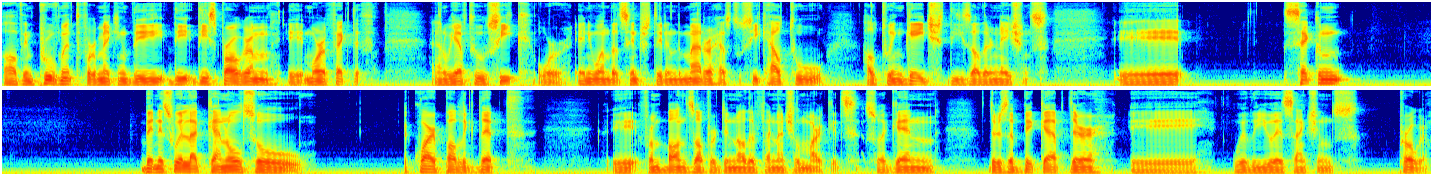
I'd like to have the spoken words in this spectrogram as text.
of improvement for making the, the this program uh, more effective and we have to seek, or anyone that's interested in the matter has to seek how to how to engage these other nations. Uh, second, Venezuela can also acquire public debt uh, from bonds offered in other financial markets. So again, there's a big gap there with the U.S. sanctions program.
